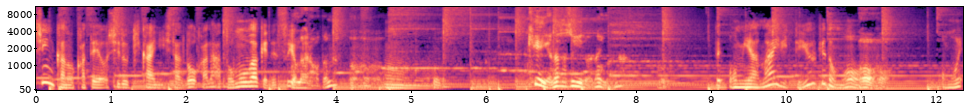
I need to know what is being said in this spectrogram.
進化の過程を知る機会にしたらどうかなと思うわけですよ。なるほどな。うんうんうん敬意がなさすぎるはないんだな。で、お宮参りって言うけども、ほうほおもい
